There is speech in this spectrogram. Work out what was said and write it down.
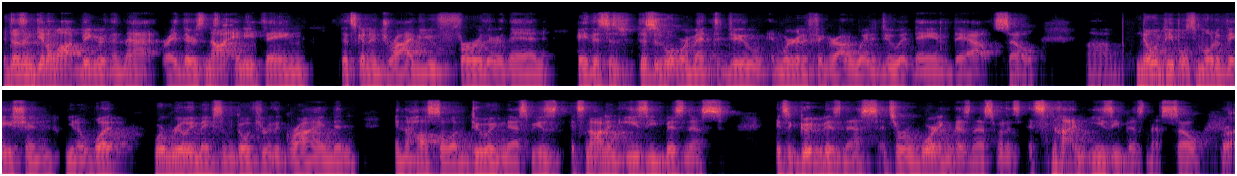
It doesn't get a lot bigger than that, right? There's not anything that's going to drive you further than, hey, this is this is what we're meant to do, and we're going to figure out a way to do it day in and day out. So, um, knowing people's motivation, you know, what what really makes them go through the grind and in the hustle of doing this because it's not an easy business it's a good business it's a rewarding business but it's it's not an easy business so right.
